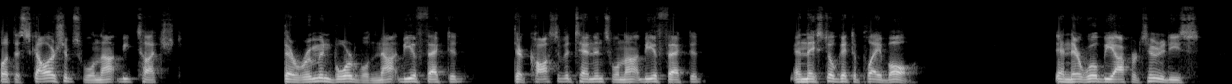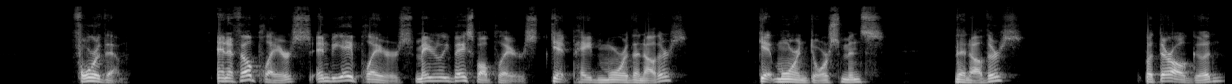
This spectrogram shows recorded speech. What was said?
But the scholarships will not be touched. Their room and board will not be affected. Their cost of attendance will not be affected. And they still get to play ball. And there will be opportunities for them. NFL players, NBA players, Major League Baseball players get paid more than others get more endorsements than others, but they're all good.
